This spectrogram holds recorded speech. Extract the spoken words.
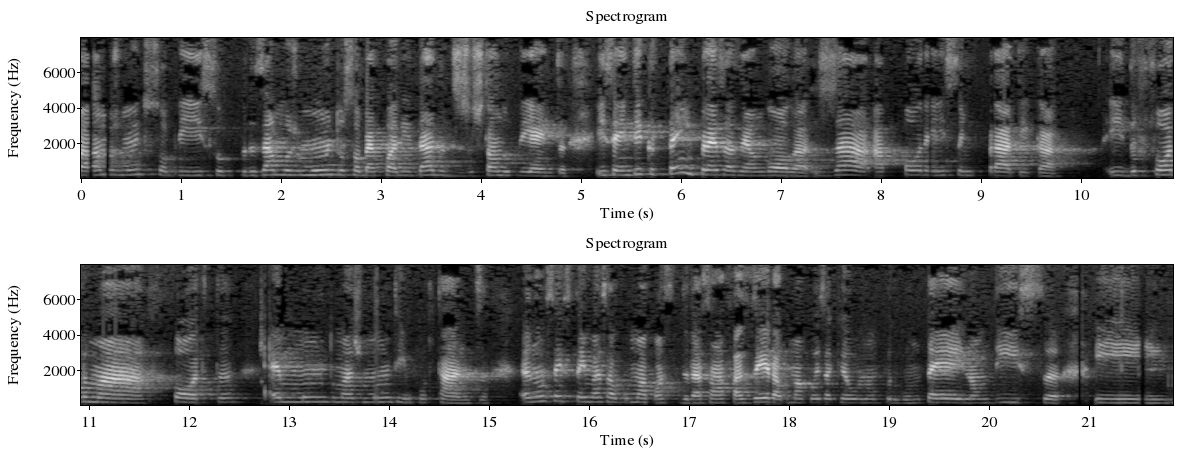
falamos muito sobre isso, prezamos muito sobre a qualidade de gestão do cliente e sentir que tem empresas em Angola já a porem isso em prática e de forma forte é muito, mas muito importante. Eu não sei se tem mais alguma consideração a fazer, alguma coisa que eu não perguntei, não disse e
